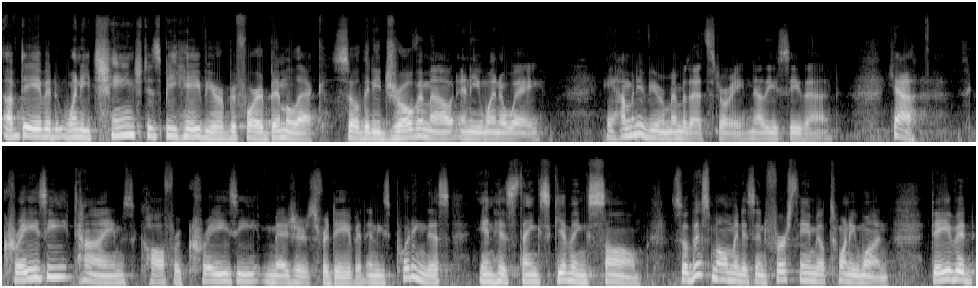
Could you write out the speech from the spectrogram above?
of David, when he changed his behavior before Abimelech so that he drove him out and he went away. Hey, how many of you remember that story now that you see that? Yeah, crazy times call for crazy measures for David, and he's putting this in his Thanksgiving psalm. So this moment is in 1 Samuel 21. David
